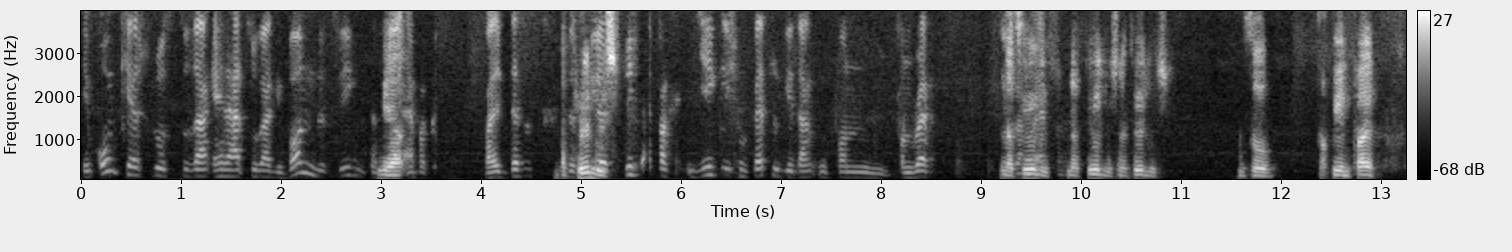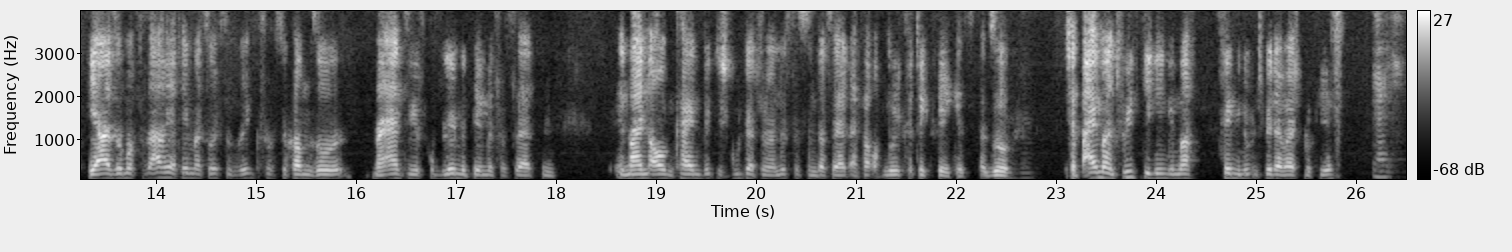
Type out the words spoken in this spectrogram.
im Umkehrschluss zu sagen, ey, der hat sogar gewonnen, deswegen ist natürlich Ja. einfach, weil das ist, das Natürlich. widerspricht einfach jeglichen Battle-Gedanken von, von Rap. So Natürlich, natürlich, natürlich. So, auf jeden Fall. Ja, also um auf das Aria-Thema zurückzukommen, so mein einziges Problem mit dem ist, dass er halt ein, in meinen Augen kein wirklich guter Journalist ist und dass er halt einfach auch null kritikfähig ist. Also ich habe einmal einen Tweet gegen ihn gemacht, zehn Minuten später war ich blockiert. Echt?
